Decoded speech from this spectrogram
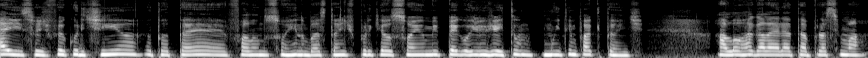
É isso, hoje foi curtinho. Eu tô até falando sorrindo bastante porque o sonho me pegou de um jeito muito impactante. Aloha, galera, até a próxima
